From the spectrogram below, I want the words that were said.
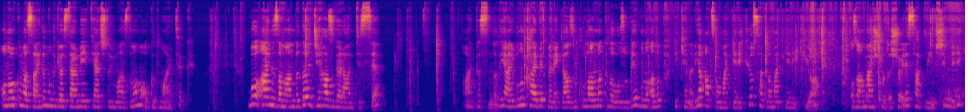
Onu okumasaydım bunu göstermeye ihtiyaç duymazdım ama okudum artık. Bu aynı zamanda da cihaz garantisi. Arkasında da yani bunu kaybetmemek lazım. Kullanma kılavuzu diye bunu alıp bir kenarıya atmamak gerekiyor. Saklamak gerekiyor. O zaman ben şurada şöyle saklayayım şimdilik.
